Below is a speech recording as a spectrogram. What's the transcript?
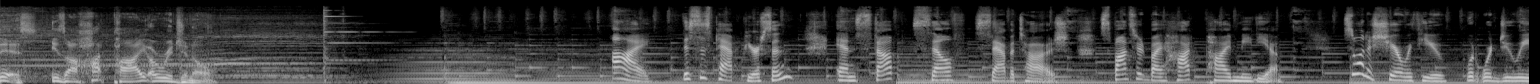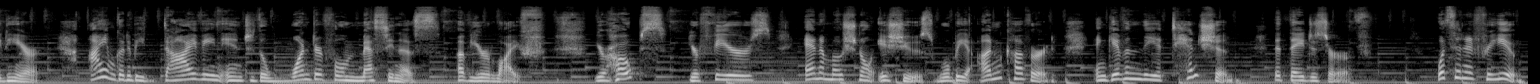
This is a Hot Pie Original. Hi, this is Pat Pearson and Stop Self Sabotage, sponsored by Hot Pie Media. Just want to share with you what we're doing here. I am going to be diving into the wonderful messiness of your life. Your hopes, your fears, and emotional issues will be uncovered and given the attention that they deserve. What's in it for you?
